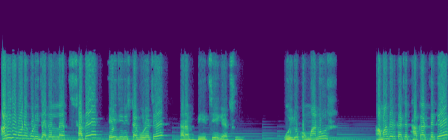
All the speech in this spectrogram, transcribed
আমি তো মনে করি যাদের সাথে এই জিনিসটা ঘটেছে, তারা বেঁচে গেছো। ওই রকম মানুষ আমাদের কাছে থাকার থেকে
